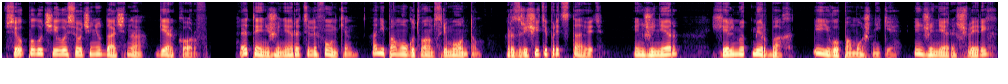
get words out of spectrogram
«Все получилось очень удачно, Геркорф. Это инженеры Телефункин. Они помогут вам с ремонтом. Разрешите представить. Инженер Хельмут Мирбах и его помощники, инженеры Шверих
